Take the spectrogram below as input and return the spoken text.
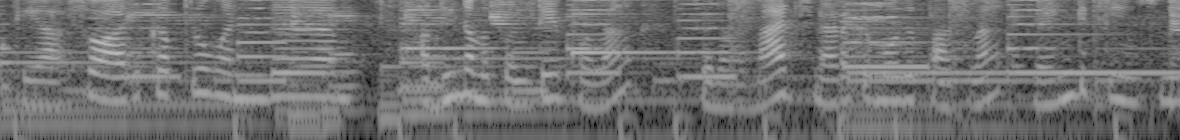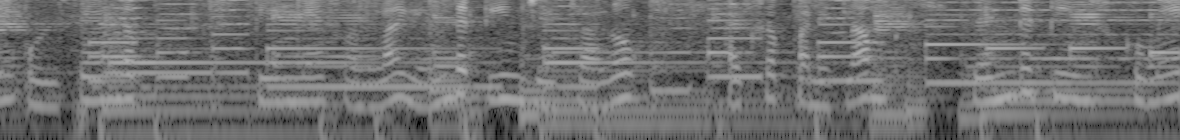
ஓகேயா ஸோ அதுக்கப்புறம் வந்து அப்படின்னு நம்ம சொல்லிட்டே போகலாம் ஸோ நம்ம மேட்ச் நடக்கும்போது பார்க்கலாம். ரெண்டு டீம்ஸுமே ஒரு சிறந்த டீம்னே சொல்லலாம். எந்த டீம் ஜெயித்தாலும் அக்செப்ட் பண்ணிக்கலாம். ரெண்டு டீம்ஸ்க்குமே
